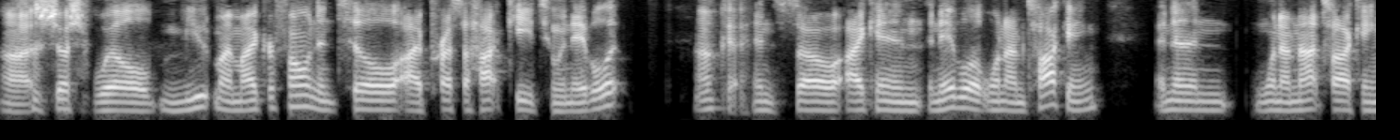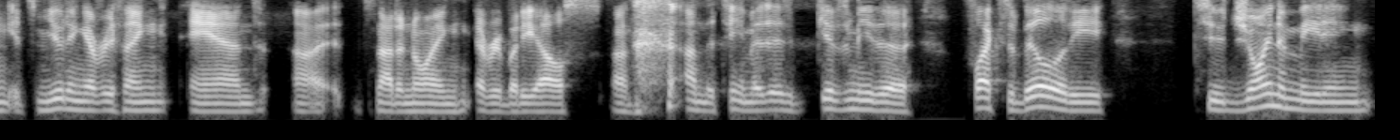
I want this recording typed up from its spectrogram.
uh, shush will mute my microphone until i press a hotkey to enable it okay. and so I can enable it when I'm talking. And then when I'm not talking, it's muting everything and uh, it's not annoying everybody else on, on the team. It, it gives me the flexibility to join a meeting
